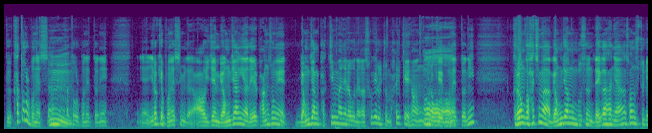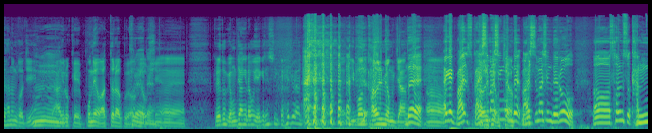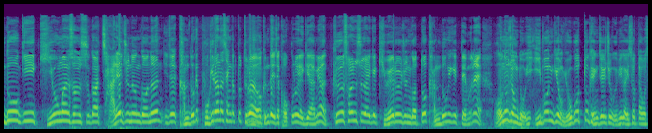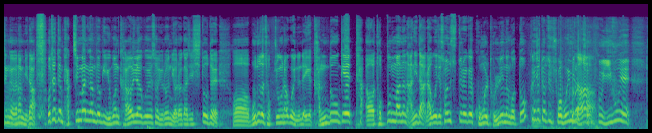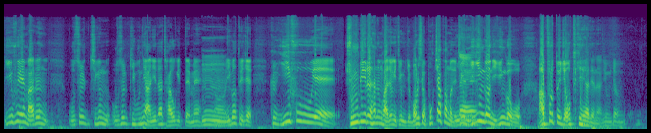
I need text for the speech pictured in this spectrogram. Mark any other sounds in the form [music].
그 카톡을 보냈어요. 음. 카톡을 보냈더니 예, 이렇게 보냈습니다. 아 이젠 명장이야. 내일 방송에 명장 박진만이라고 내가 소개를 좀 할게 형. 이렇게 어어. 보냈더니 그런 거 하지 마. 명장은 무슨 내가 하냐? 선수들이 하는 거지. 음. 아 이렇게 보내왔더라고요. 역시. 네. 예. 그래도 명장이라고 얘기를 했으니까 해줘야죠. [laughs] 네, 이번 가을 명장. 네. 어, 아, 그러니까 말, 말씀하신 건데 말씀하신 대로 어, 선수 감독이 기용한 선수가 잘해주는 거는 이제 감독의 복이라는 생각도 들어요. 음. 근데 이제 거꾸로 얘기하면 그 선수에게 기회를 준 것도 감독이기 때문에 어느 정도 이 이번 기용 요것도 굉장히 좀 의미가 있었다고 생각을 음. 합니다. 어쨌든 박진만 감독이 이번 가을 야구에서 이런 여러 가지 시도들 어, 모두 다 적중을 하고 있는데 이게 감독의 타, 어, 덕분만은 아니다라고 이제 선수들에게 공을 돌리는 것도 굉장히 또 좋아 보입니다. 그렇죠. 그 이후에 이후에 말은 웃을 지금 웃을 기분이 아니다 좌우기 때문에 음. 어, 이것도 이제 그 이후에 준비를 하는 과정이 지금 이제 머릿속에 복잡한 거죠. 네. 지금 이긴 건 이긴 거고 앞으로 또 이제 어떻게 해야 되나. 지금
